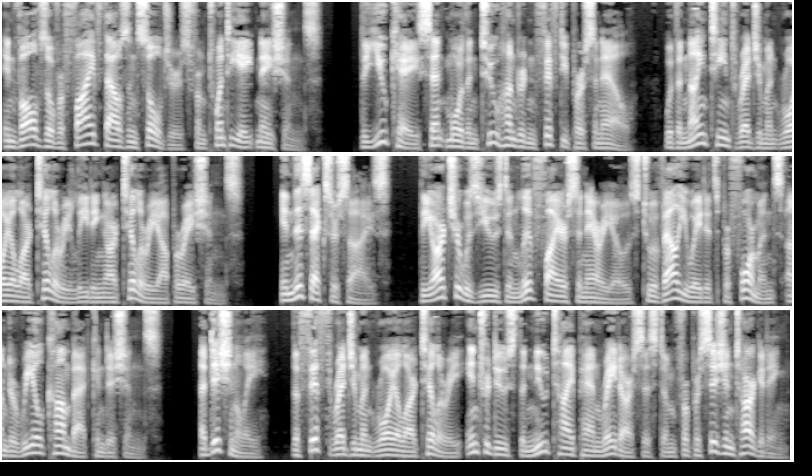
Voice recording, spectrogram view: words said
involves over 5,000 soldiers from 28 nations. The UK sent more than 250 personnel, with the 19th Regiment Royal Artillery leading artillery operations. In this exercise, the Archer was used in live-fire scenarios to evaluate its performance under real combat conditions. Additionally, the 5th Regiment Royal Artillery introduced the new Taipan radar system for precision targeting,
